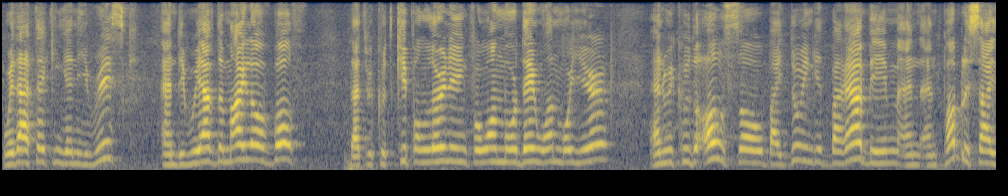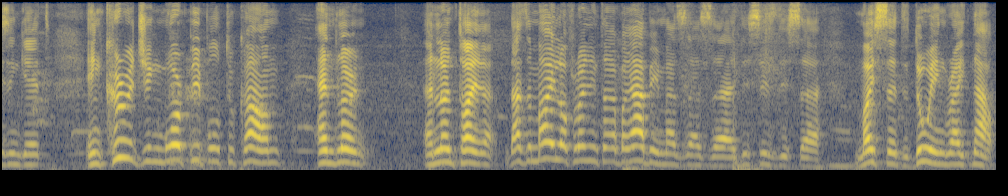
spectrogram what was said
without taking any risk, and we have the milo of both. That we could keep on learning for one more day, one more year, and we could also, by doing it Barabim and, and publicizing it, encouraging more people to come and learn. and learn Torah. That's the mile of learning Torah Barabim, as, as uh, this is this uh, Moised doing right now.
